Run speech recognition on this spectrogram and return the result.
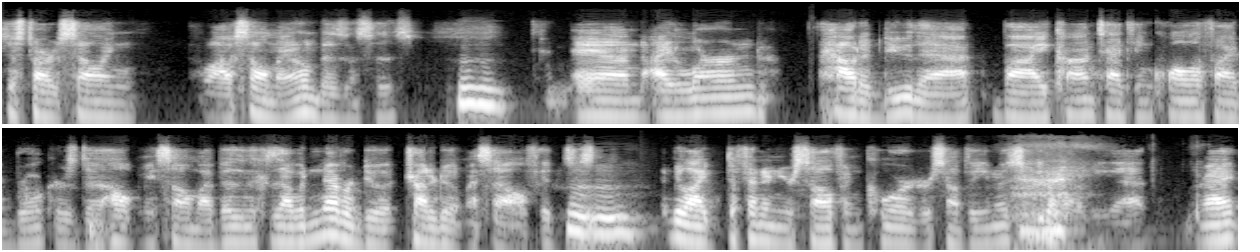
to start selling. Well, I was selling my own businesses, mm-hmm. and I learned how to do that by contacting qualified brokers to help me sell my business because I would never do it, try to do it myself. It's just it'd be like defending yourself in court or something. You know, you don't want to do that, right?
